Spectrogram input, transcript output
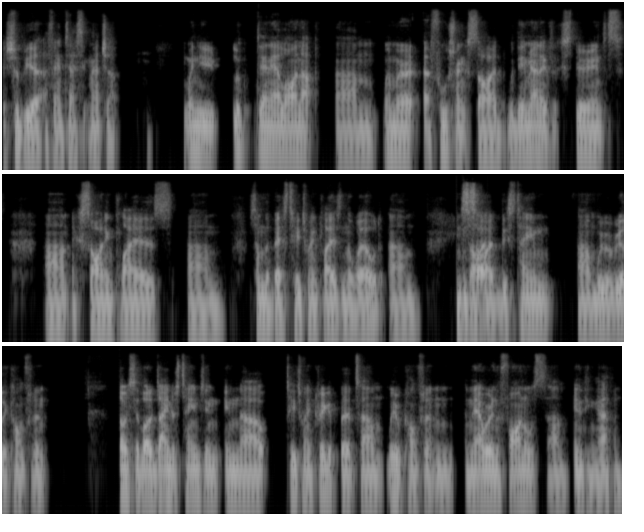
it should be a, a fantastic matchup. When you look down our lineup, when we're a full strength side with the amount of experience, um, exciting players, um, some of the best T20 players in the world. Um, inside this team, um, we were really confident. Obviously, a lot of dangerous teams in in uh, T20 cricket, but um, we were confident, and, and, now we're in the finals. Um, anything can happen.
